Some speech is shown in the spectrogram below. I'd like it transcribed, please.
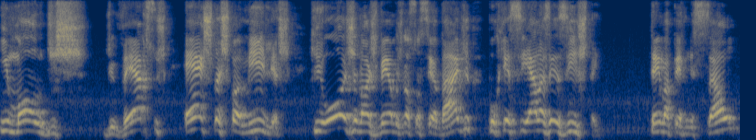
em moldes diversos. Estas famílias que hoje nós vemos na sociedade, porque se elas existem, tem uma permissão,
